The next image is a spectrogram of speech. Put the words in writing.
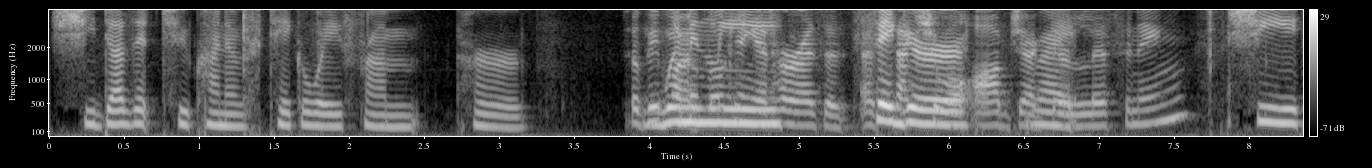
she does it to kind of take away from her. So people are looking at her as a, a figure, sexual object. They're listening. She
